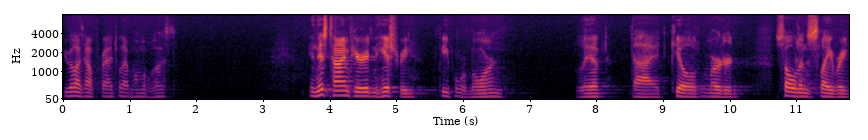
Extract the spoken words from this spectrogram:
You realize how fragile that moment was? In this time period in history, people were born, lived, died, killed, murdered, sold into slavery,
